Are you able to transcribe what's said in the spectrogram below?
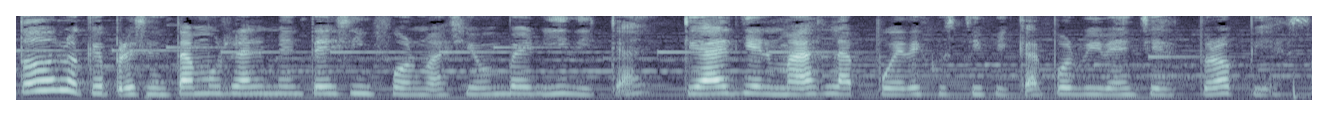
Todo lo que presentamos realmente es información verídica que alguien más la puede justificar por vivencias propias.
